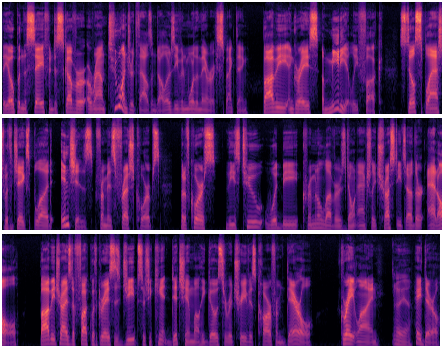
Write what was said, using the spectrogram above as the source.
They open the safe and discover around $200,000, even more than they were expecting. Bobby and Grace immediately fuck, still splashed with Jake's blood inches from his fresh corpse. But of course, these two would be criminal lovers don't actually trust each other at all. Bobby tries to fuck with Grace's Jeep so she can't ditch him while he goes to retrieve his car from Daryl. Great line. Oh yeah. Hey, Daryl.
